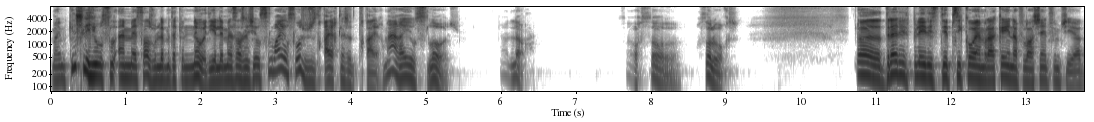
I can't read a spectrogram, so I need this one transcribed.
ما يمكنش ليه يوصل un message ولا داك النوع ديال ال message اللي تيوصل ما يوصلوش بجوج دقائق ثلاثة دقائق ما غيوصلوش لا. خصو خصو الوقت. آه، دراري ال playlist ديال بسيكو ام راه كاينة في la chaîne فهمتي؟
